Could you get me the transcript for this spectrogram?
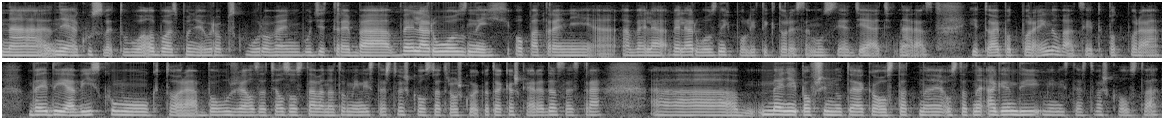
na nejakú svetovú alebo aspoň európsku úroveň, bude treba veľa rôznych opatrení a, a veľa, veľa rôznych politik, ktoré sa musia diať naraz. Je to aj podpora inovácie, je to podpora vedy a výskumu, ktorá bohužiaľ zatiaľ zostáva na tom ministerstve školstva trošku ako taká škareda sestra, a menej povšimnuté ako ostatné, ostatné agendy ministerstva školstva školstva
